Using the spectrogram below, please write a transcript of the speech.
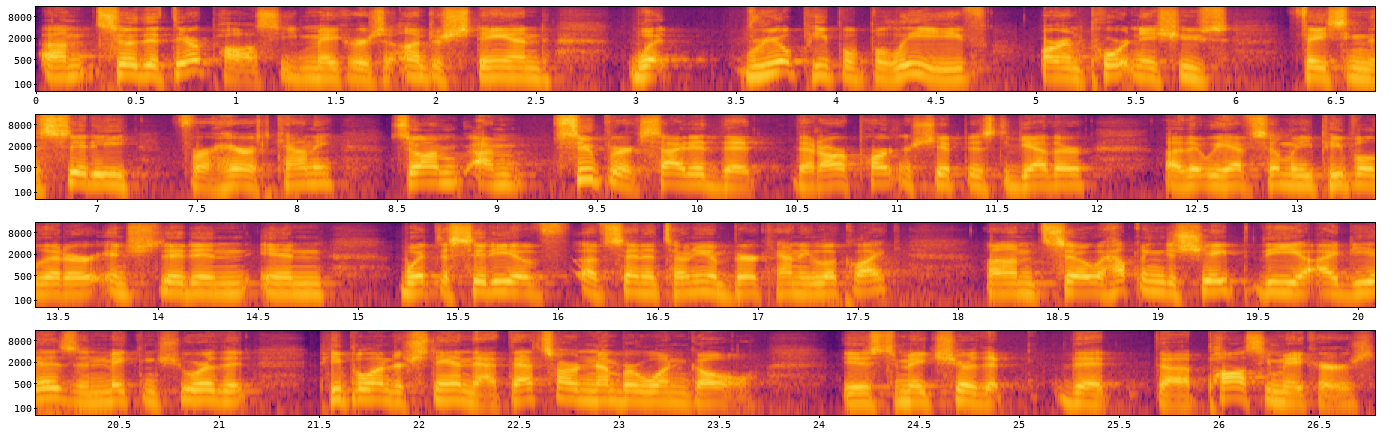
um, so that their policymakers understand what real people believe are important issues facing the city for Harris County. So I'm, I'm super excited that, that our partnership is together, uh, that we have so many people that are interested in, in what the city of, of San Antonio and Bexar County look like. Um, so helping to shape the ideas and making sure that people understand that. That's our number one goal, is to make sure that, that the policymakers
